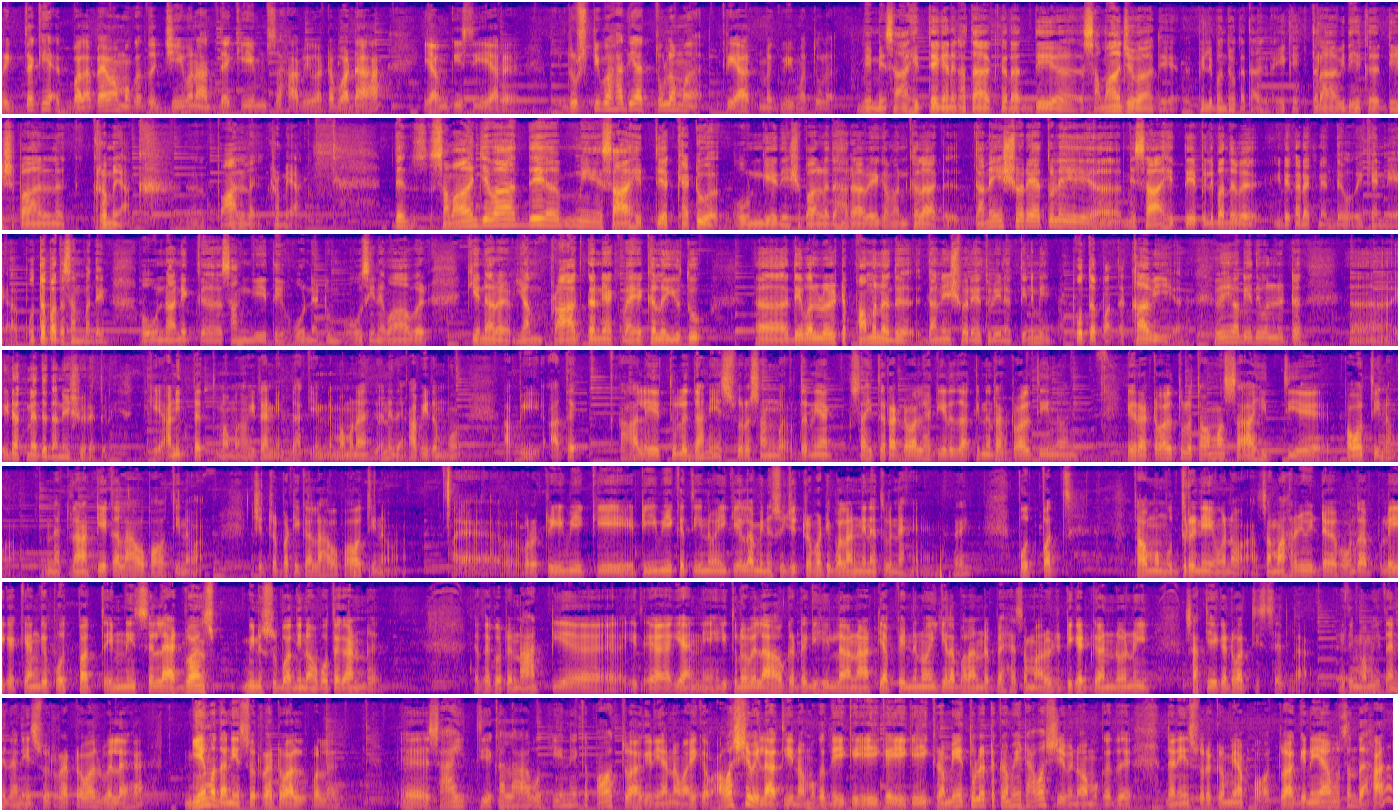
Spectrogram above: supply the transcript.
රික්තකය බලපෑව මොකද? ජීවන අත්දැකීම් සහ විවට වඩා යම්කිසි අර දෘෂ්ටිපහදයක් තුළම ක්‍රියාත්මක වීම තුළ මේ සාහිත්‍යය ගැන කතා කරද්දී සමාජවාදය පිළිබඳව කතා කර. එක එක්තරා විදිහක දේශපාලන ක්‍රමයක් පාලන ක්‍රමයක්. සමාජවාදය මේ සාහිත්‍ය කැටුව ඔවුන්ගේ දේශපාලන ධාරාවේ ගමන් කලාට ධනේශ්වර ඇතුළේ මේ සාහිත්‍යය පිළිබඳව ඉඩකඩක් නැද්ද? එකන්නේ පොතපත සම්බඳෙන් ඔවුන් අනෙක් සංගීතය හෝ නැටුම් හෝ සිනමාව කියන අර යම් ප්‍රාග්ධනයක් වැය කළ යුතු දෙවල්වලට පමණද ධනේශ්වරය තුළ ඉඩක් තිනෙම පොතපත කවිය වේ වගේ දෙවල්ලට ඉඩක් නැද ධනේශ්වර ඇතුළේ ඒ අනිත් පැත් මම හිතන්නේ දකින්න. මම හිතන්නේ දැන් අපි හිතමු අපි අද කාලය තුළ ධනේශ්වර සංවර්ධනයක් සහිත රටවල් හැටියට දකින්න රටවල් තියෙනවානි. ඒ රටවල් තුළ තවමත් සාහිත්‍යය පවතිනවා. නැට නාට්‍ය කලාව පවතිනවා. චිත්‍රපටි කලාව පවතිනවා. ටීවී ටීව එක තියෙනවයි කියලා මිනිස්සු චිත්‍රපටි බලන්නේ නැතුව නැහැ පොත්පත් තවම මුද්‍රණය වනවා. සමහර විට හොඳ ලේකකයන්ගේ පොත්පත් එන්න ඉස්සෙල්ල ඇඩ්වන්ස් මිනිස්සු බඳින පොත ගණ්ඩ එතකොට නාට්‍ය ගැන්නේ හිතුන වෙලාහකට ගිහිල්ලා නාට්‍යයක් පෙන්න්නනවා කියලා බලන්න පැහැ සමාරට ටිකට් ගණ්ඩෝනි සතියකටවත් ඉස්සෙල්ලා. ඉතින් මම හිතන්නේ ධනේශ්වර රටවල් වල නියම ධනේශ්වර රටවල් වල සාහිත්‍ය කලාව කියන එක පවත්වාගෙන යනවා. ඒක අවශ්‍ය වෙලා තියෙනවා. මොකද ඒක ඒක ඒක ඒ ක්‍රමයේ තුලට ක්‍රමයට අවශ්‍ය වෙනවා. මොකද ධනේශ්වර ක්‍රමයක් පවත්වාගෙන යාම සඳහා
